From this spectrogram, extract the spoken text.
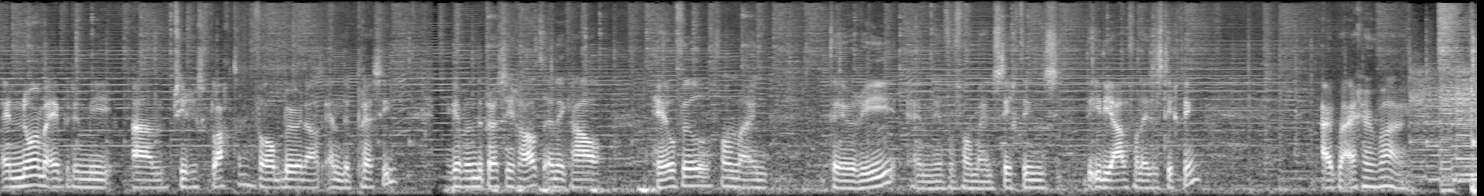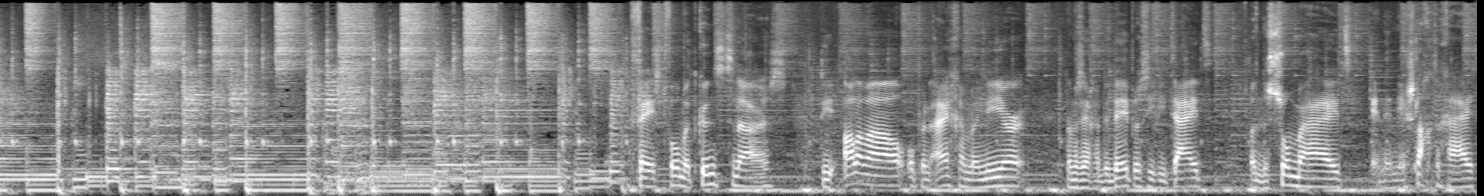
Enorme epidemie aan psychische klachten, vooral burn-out en depressie. Ik heb een depressie gehad en ik haal heel veel van mijn theorie en heel veel van mijn stichting, de idealen van deze stichting, uit mijn eigen ervaring. feest vol met kunstenaars die allemaal op hun eigen manier, laten we zeggen, de depressiviteit, de somberheid en de neerslachtigheid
